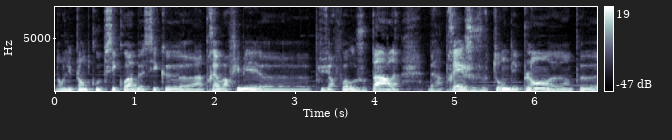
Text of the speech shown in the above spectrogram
Dans les plans de coupe, c'est quoi? Ben, C'est que euh, après avoir filmé euh, plusieurs fois où je parle, ben, après je, tourne des plans un peu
